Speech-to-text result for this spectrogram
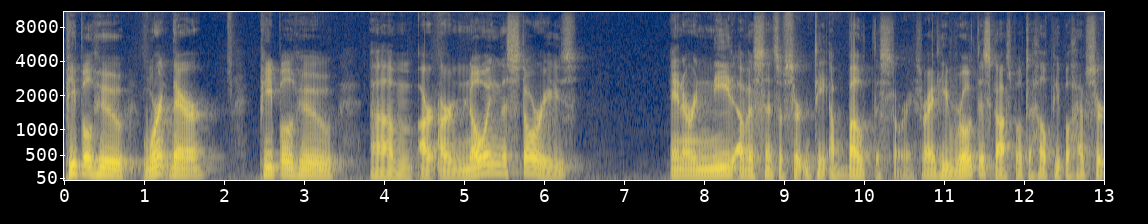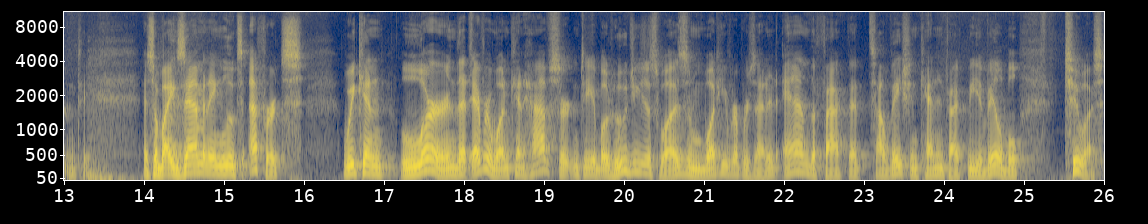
People who weren't there, people who um, are, are knowing the stories and are in need of a sense of certainty about the stories, right? He wrote this gospel to help people have certainty. And so by examining Luke's efforts, we can learn that everyone can have certainty about who Jesus was and what he represented, and the fact that salvation can, in fact, be available to us.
